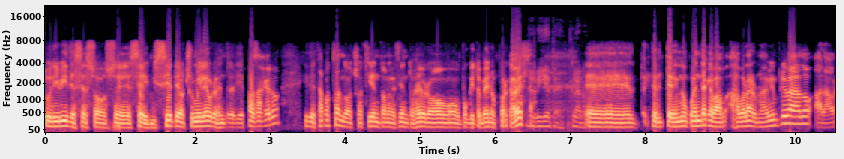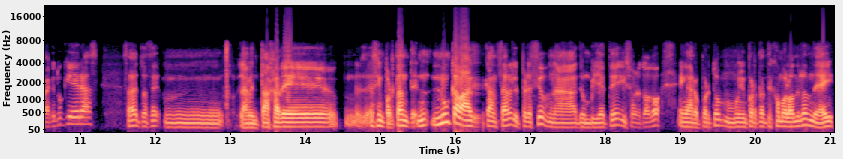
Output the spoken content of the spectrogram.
Tú divides esos eh, 6, 7, 8 mil euros entre 10 pasajeros y te está costando 800, 900 euros o un poquito menos por cabeza. El billete, claro. Eh, teniendo en cuenta que vas a volar un avión privado a la hora que tú quieras, Entonces, mm, la ventaja de es importante. nunca va a alcanzar el precio de, una, de un billete y sobre todo en aeropuertos muy importantes como Londres, donde hay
